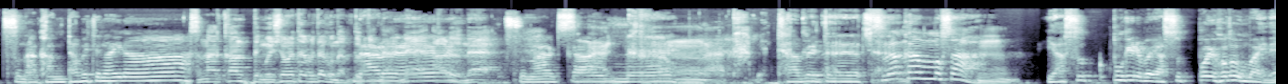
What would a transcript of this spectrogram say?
ツナ缶食べてないなツナ缶って無償に食べたくなる時だよね。なるねあるね。ツナ缶ね。食べてないな。ツナ缶もさ、うん。安っぽければ安っぽいほどうまいね。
